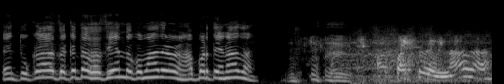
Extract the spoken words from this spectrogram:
En tu casa, ¿qué estás haciendo, comadre? Aparte de nada. Aparte de nada.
